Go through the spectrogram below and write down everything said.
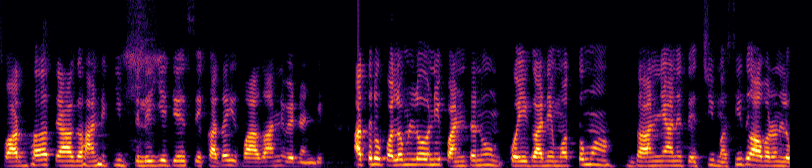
స్వార్థ త్యాగానికి తెలియజేసే కథ భాగాన్ని వినండి. అతడు పొలంలోని పంటను కొయ్యగానే మొత్తము ధాన్యాన్ని తెచ్చి మసీదు ఆవరణలో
